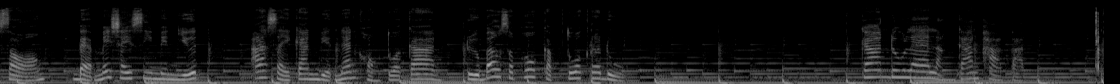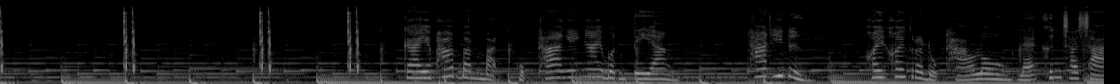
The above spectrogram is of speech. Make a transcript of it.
2. แบบไม่ใช้ซีเมนต์ยึด อาศัยการเบียดแน่นของตัวก้าน หรือเบ้าสะโพกกับตัวกระดูก การดูแลหลังการผ่าตัด กายภาพบำบัด 6 ท่าง่าย ๆ บนเตียง ท่าที่ 1 ค่อยๆ กระดกเท้าลงและขึ้นช้า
